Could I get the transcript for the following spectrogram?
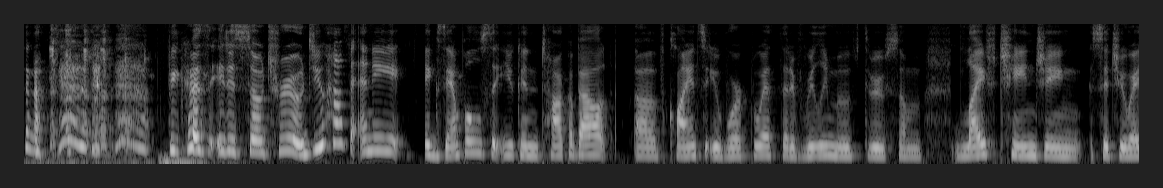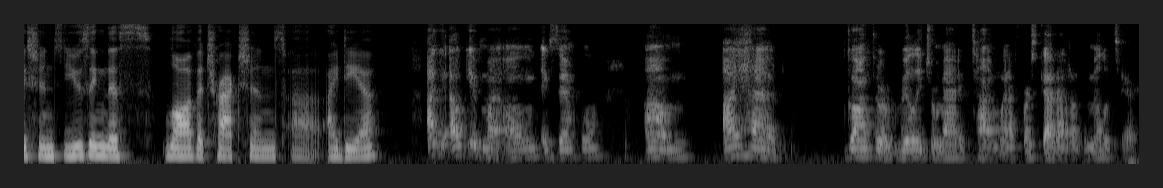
because it is so true do you have any examples that you can talk about of clients that you've worked with that have really moved through some life-changing situations using this law of attractions uh, idea I, will give my own example um, i had gone through a really dramatic time when i first got out of the military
